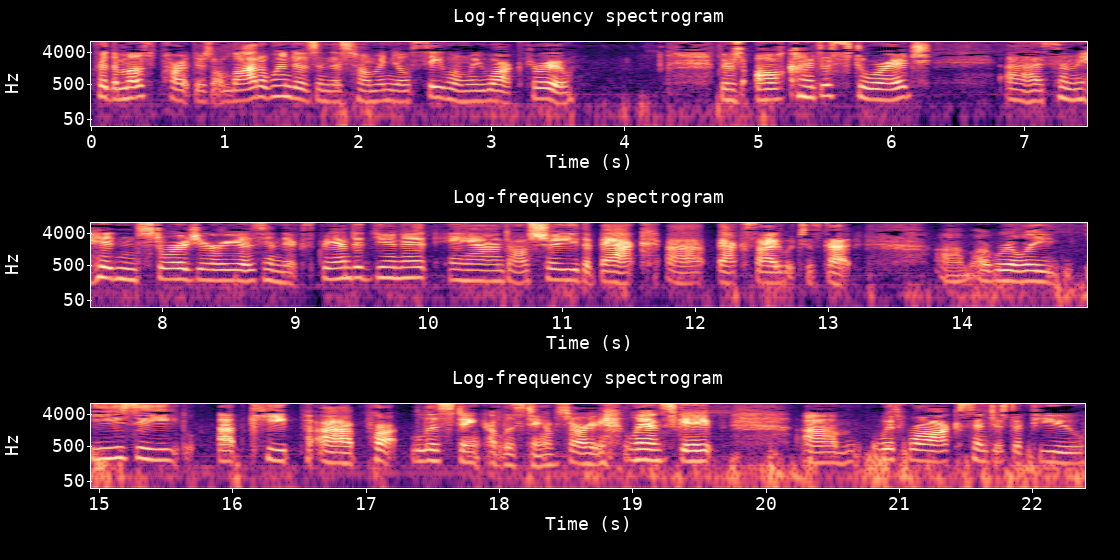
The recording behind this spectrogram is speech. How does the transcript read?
for the most part, there's a lot of windows in this home, and you'll see when we walk through. There's all kinds of storage uh, some hidden storage areas in the expanded unit, and I'll show you the back uh, backside, which has got um, a really easy upkeep uh, listing, a listing, I'm sorry, landscape um, with rocks and just a few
